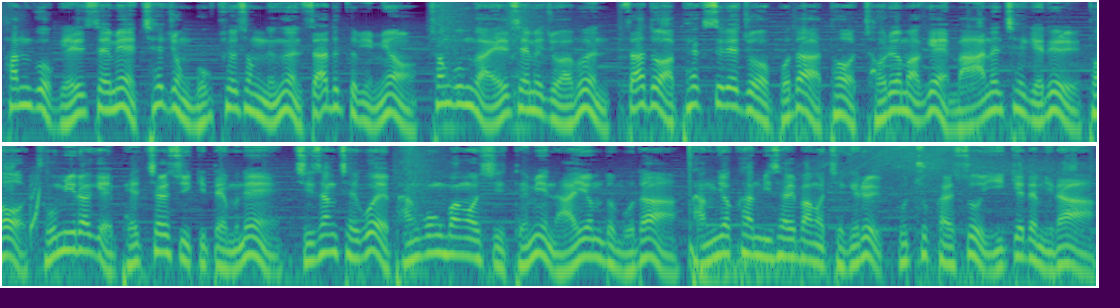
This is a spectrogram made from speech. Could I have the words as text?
한국 L-SAM의 최종 목표 성능은 사드급이며 천궁과 L-SAM의 조합은 사드와 팩슬의 조합보다 더 저렴하게 많은 체계를 더 조밀하게 배치할 수 있기 때문에 지상 최고의 방공 방어 시스템인 아이언돔보다 강력한 미사일 방어 체계를 구축할 수 있게 됩니다.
